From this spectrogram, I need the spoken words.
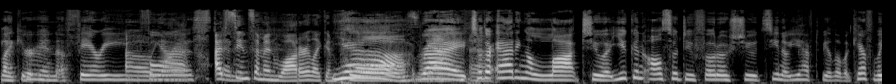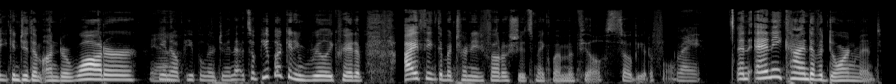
like you're in mm. a fairy Oh, forest. Yeah. I've and- seen some in water, like in yeah, pools. right. So they're adding a lot to it. You can also do photo shoots. You know, you have to be a little bit careful, but you can do them underwater. You know, people are doing that. So people are getting really creative. I think the maternity photo shoots make women feel so beautiful Right. And any kind of adornment.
